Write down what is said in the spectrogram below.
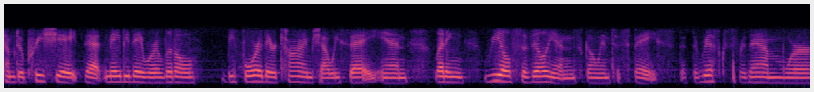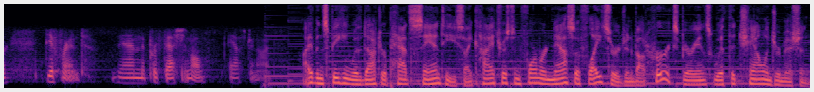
come to appreciate that maybe they were a little before their time, shall we say, in letting real civilians go into space, that the risks for them were different than the professional astronauts. I've been speaking with Dr. Pat Santy, psychiatrist and former NASA flight surgeon, about her experience with the Challenger mission.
